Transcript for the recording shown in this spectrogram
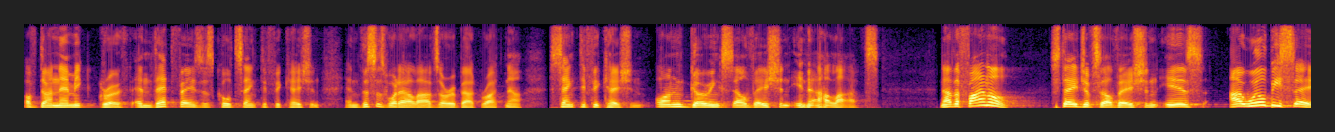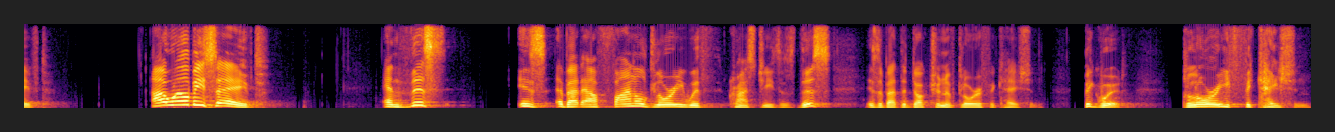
of dynamic growth, and that phase is called sanctification. And this is what our lives are about right now. Sanctification, ongoing salvation in our lives. Now the final stage of salvation is I will be saved. I will be saved. And this is about our final glory with Christ Jesus. This is about the doctrine of glorification. Big word. Glorification.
